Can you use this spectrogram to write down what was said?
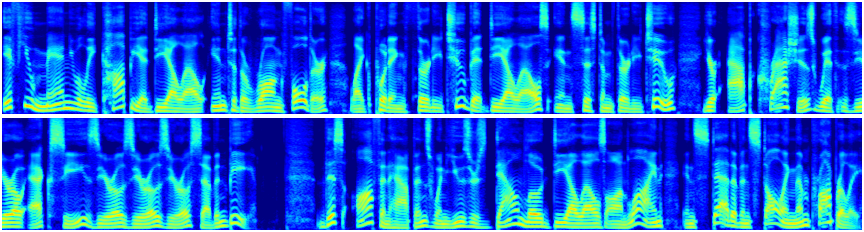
If you manually copy a DLL into the wrong folder, like putting 32-bit DLLs in System32, your app crashes with 0xC0007B. This often happens when users download DLLs online instead of installing them properly.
